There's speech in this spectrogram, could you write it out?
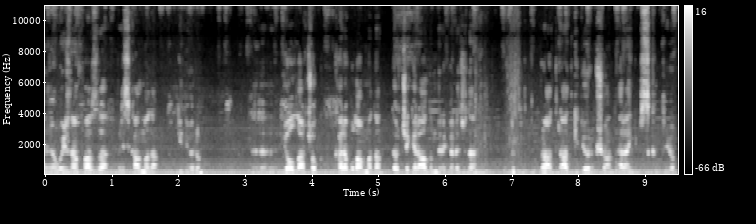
Ee, o yüzden fazla risk almadan gidiyorum. Ee, yollar çok kara bulanmadan dört çeker aldım direkt aracı da. Rahat rahat gidiyorum şu anda. Herhangi bir sıkıntı yok.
